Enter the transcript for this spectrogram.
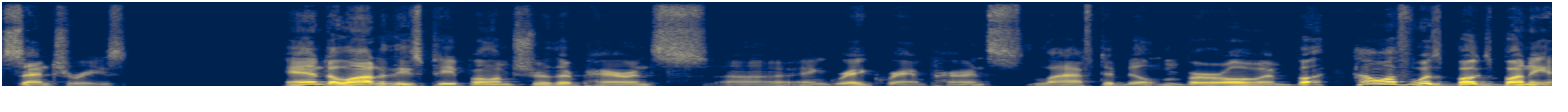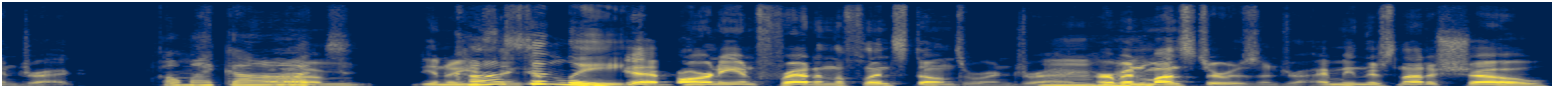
centuries and a lot of these people i'm sure their parents uh, and great grandparents laughed at milton berle and but how often was bugs bunny in drag Oh my god! Um, you know, you think of, Constantly. yeah, Barney and Fred and the Flintstones were in drag. Herman Mhm. Munster was in drag. I mean, there's not a show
